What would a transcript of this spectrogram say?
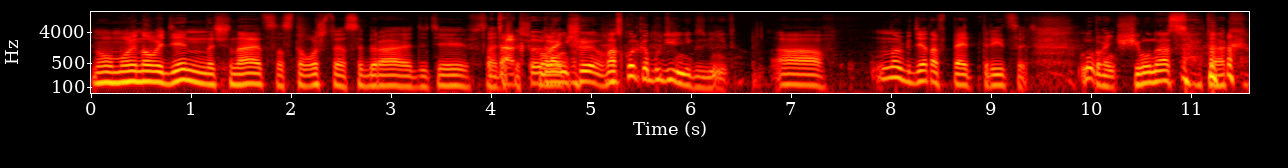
Ну, мой новый день начинается с того, что я собираю детей в садик так, и школу. раньше во сколько будильник звенит? А, ну, где-то в 5.30. Ну, раньше, чем у нас. Так,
